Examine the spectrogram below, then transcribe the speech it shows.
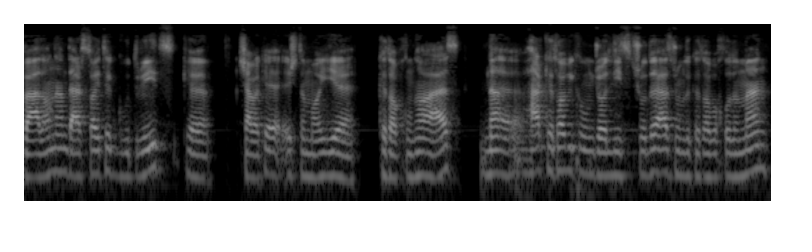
و الان هم در سایت گودریدز که شبکه اجتماعی کتابخون ها هر کتابی که اونجا لیست شده از جمله کتاب خود من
